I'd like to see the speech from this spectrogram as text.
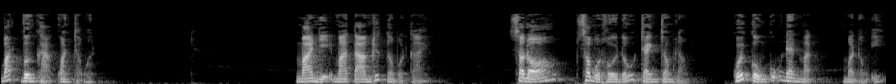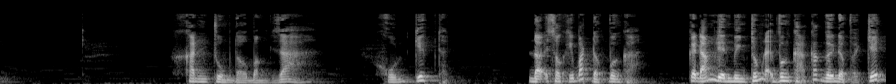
Bắt Vương Khả quan trọng hơn. Ma nhị, ma tam liếc nhau một cái. Sau đó, Sau một hồi đấu tranh trong lòng, Cuối cùng cũng đen mặt mà đồng ý. Khăn trùm đầu bằng da, Khốn kiếp thật. Đợi sau khi bắt được Vương Khả cái đám liên minh chống lại Vương Khả các người đều phải chết.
